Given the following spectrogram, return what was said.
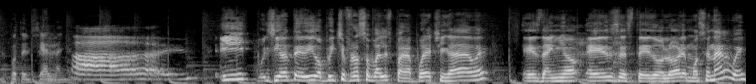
Es potencial daño. Ay. Y pues, si yo te digo, pinche froso, vales para pura chingada, güey. Es daño, es este dolor emocional, güey.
